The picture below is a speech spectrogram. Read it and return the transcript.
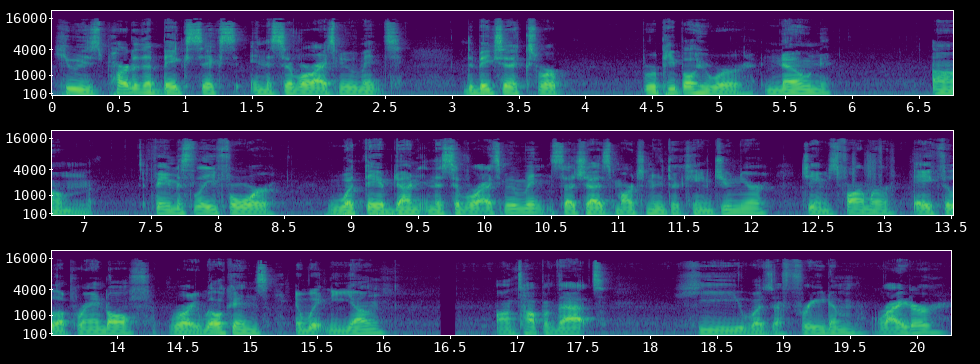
He was part of the Big Six in the civil rights movement. The Big Six were were people who were known um, famously for what they have done in the civil rights movement, such as Martin Luther King Jr., James Farmer, A. Philip Randolph, Roy Wilkins, and Whitney Young. On top of that, he was a freedom rider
